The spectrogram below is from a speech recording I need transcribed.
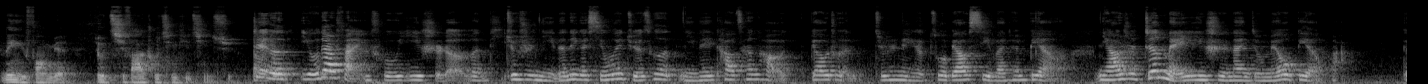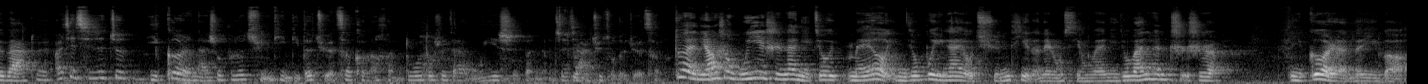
另一方面。就激发出群体情绪，这个有点反映出意识的问题，就是你的那个行为决策，你那套参考标准，就是那个坐标系完全变了。你要是真没意识，那你就没有变化，对吧？对，而且其实就以个人来说，不说群体，你的决策可能很多都是在无意识本能之下去做的决策。对你要是无意识，那你就没有，你就不应该有群体的那种行为，你就完全只是你个人的一个。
